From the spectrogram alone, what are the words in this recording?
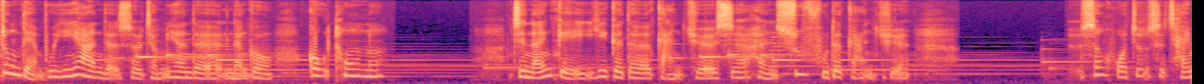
重点不一样的时候，怎么样的能够沟通呢？只能给一个的感觉是很舒服的感觉。生活就是柴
